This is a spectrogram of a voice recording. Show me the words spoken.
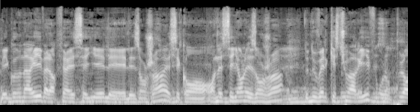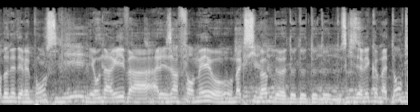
mais qu'on arrive à leur faire essayer les, engins, et c'est qu'en en essayant les engins, de nouvelles questions arrivent, on peut leur donner des réponses, et on arrive à, les informer au, maximum de, ce qu'ils avaient comme attente.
